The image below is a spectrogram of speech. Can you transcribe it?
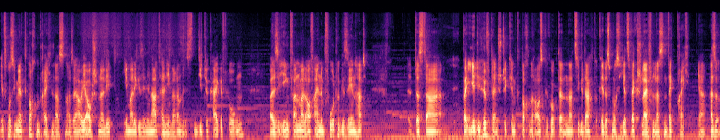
jetzt muss ich mir Knochen brechen lassen. Also habe ich auch schon erlebt, ehemalige Seminarteilnehmerin ist in die Türkei geflogen, weil sie irgendwann mal auf einem Foto gesehen hat, dass da bei ihr die Hüfte ein Stückchen Knochen rausgeguckt hat und dann hat sie gedacht, okay, das muss ich jetzt wegschleifen lassen, wegbrechen. Ja, also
